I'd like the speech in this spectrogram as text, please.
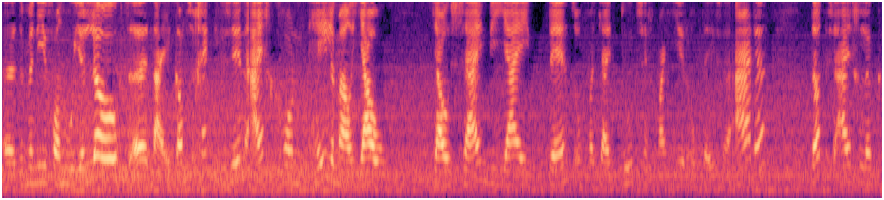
eh, de manier van hoe je loopt. Nou, je kan zo gek niet verzinnen. Eigenlijk gewoon helemaal jouw, jouw zijn, wie jij bent of wat jij doet, zeg maar, hier op deze aarde. Dat, is eigenlijk,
